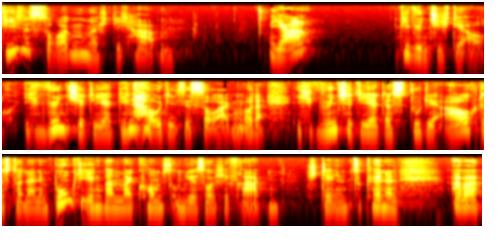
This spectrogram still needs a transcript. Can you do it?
diese Sorgen möchte ich haben. Ja, die wünsche ich dir auch. Ich wünsche dir genau diese Sorgen oder ich wünsche dir, dass du dir auch, dass du an einen Punkt irgendwann mal kommst, um dir solche Fragen stellen zu können. Aber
